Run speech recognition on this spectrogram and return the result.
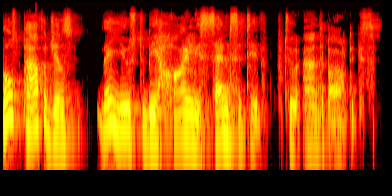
most pathogens, they used to be highly sensitive to antibiotics.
